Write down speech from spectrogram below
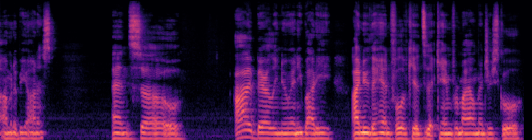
I'm going to be honest. And so, I barely knew anybody. I knew the handful of kids that came from my elementary school.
